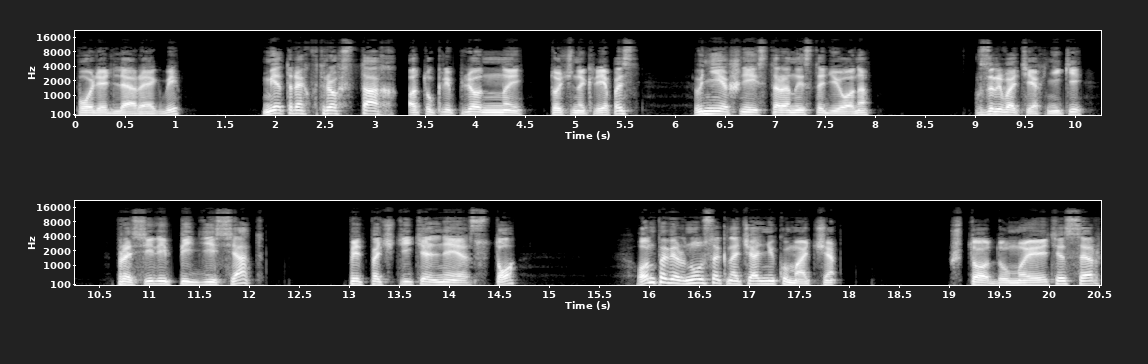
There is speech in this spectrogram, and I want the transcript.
поле для регби. Метрах в трехстах от укрепленной точно крепость внешней стороны стадиона. Взрывотехники просили 50, предпочтительнее 100. Он повернулся к начальнику матча. «Что думаете, сэр?»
